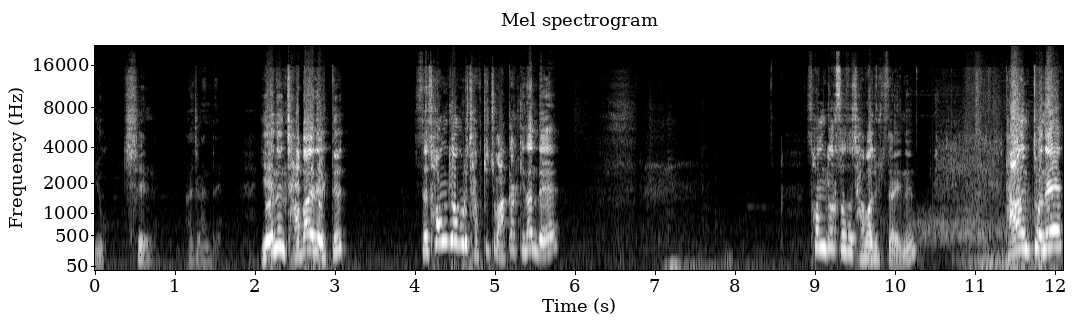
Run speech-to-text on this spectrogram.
6, 7 아직 안 돼. 얘는 잡아야 될 듯. 성격으로 잡기 좀 아깝긴 한데. 성격 써서 잡아줍시다 얘는. 다음 턴에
